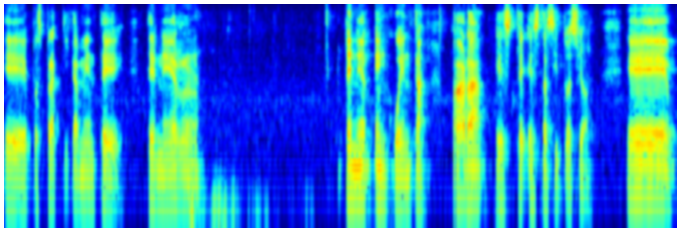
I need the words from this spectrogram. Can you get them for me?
eh, pues prácticamente tener, tener en cuenta para este, esta situación. Eh,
